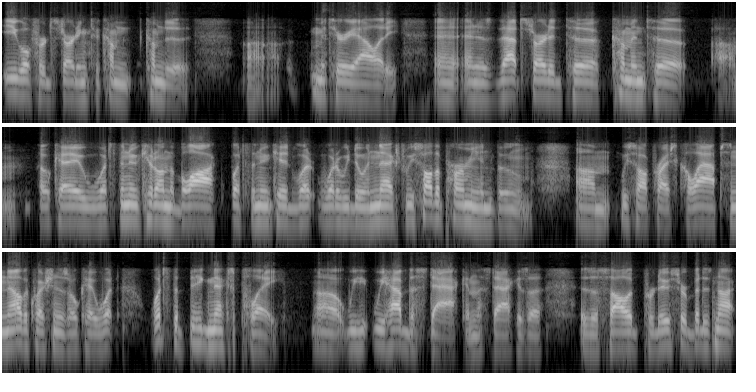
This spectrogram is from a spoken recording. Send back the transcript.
Eagle Ford starting to come come to uh, materiality, and, and as that started to come into um, okay, what's the new kid on the block? What's the new kid? What what are we doing next? We saw the Permian boom. Um, we saw price collapse, and now the question is, okay, what what's the big next play? Uh, we we have the stack, and the stack is a is a solid producer, but is not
